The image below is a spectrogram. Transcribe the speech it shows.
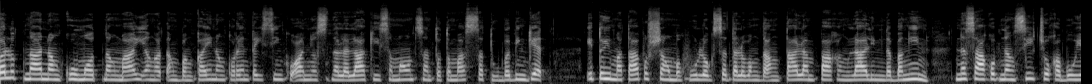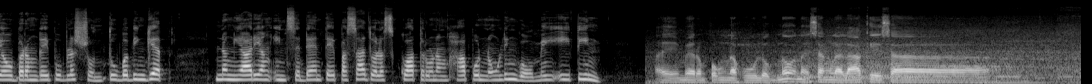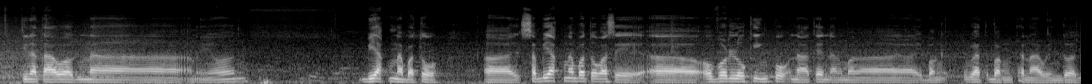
Balot na ng kumot ng maiangat ang bangkay ng 45 anyos na lalaki sa Mount Santo Tomas sa Tuba Benguet. Ito'y matapos siyang mahulog sa dalawang daang talampakang lalim na bangin na sakop ng Sitio Kabuyaw, Barangay Poblasyon, Tuba Benguet. Nangyari ang insidente pasado alas 4 ng hapon noong linggo, May 18. ay meron pong nahulog no na isang lalaki sa tinatawag na ano yun biyak na bato. Ah, sa biyak na bato kasi ah, overlooking po natin ang mga ibang iba't ibang tanawin doon.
